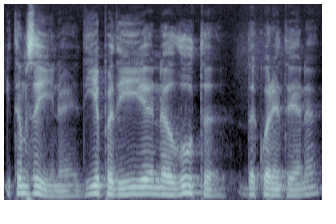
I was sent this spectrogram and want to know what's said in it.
e estamos aí, não é? dia para dia, na luta da quarentena,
